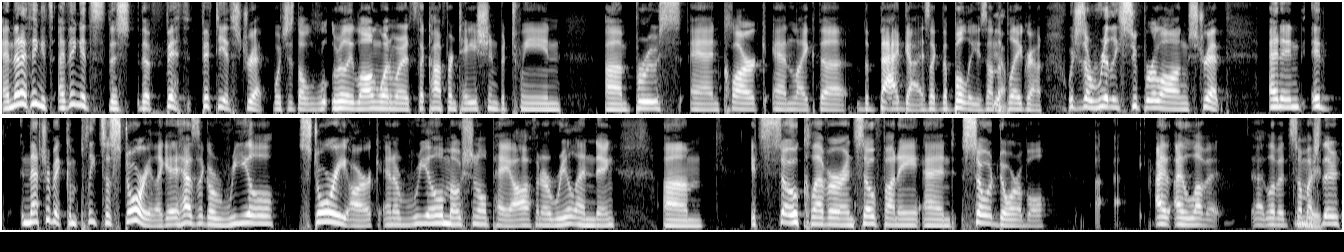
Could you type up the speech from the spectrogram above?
and then I think it's I think it's this the fifth fiftieth strip, which is the l- really long one where it's the confrontation between um, Bruce and Clark and like the the bad guys, like the bullies on the playground, which is a really super long strip. And in it in that strip it completes a story. Like it has like a real story arc and a real emotional payoff and a real ending. Um, it's so clever and so funny and so adorable. I, I love it. I love it so much. There,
